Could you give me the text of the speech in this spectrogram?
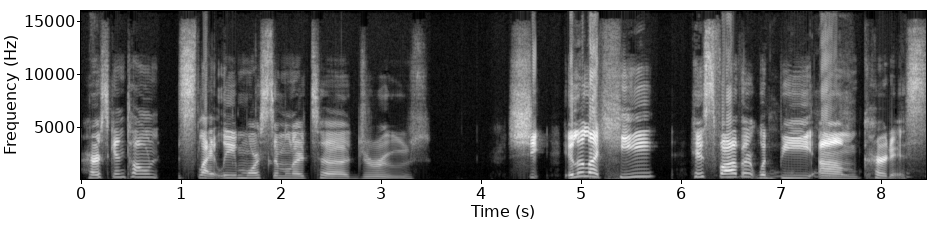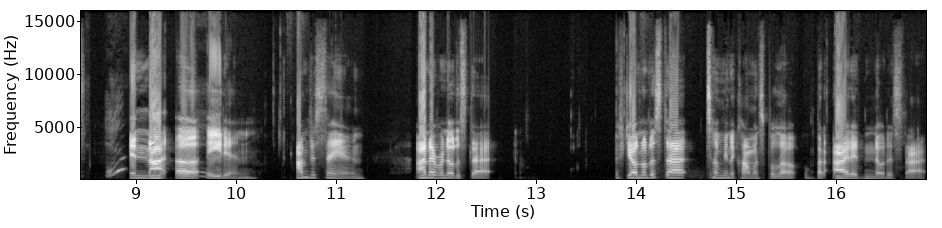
her skin tone is slightly more similar to Drew's. She it looked like he his father would be um Curtis and not uh Aiden. I'm just saying. I never noticed that. If y'all noticed that, tell me in the comments below. But I didn't notice that.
